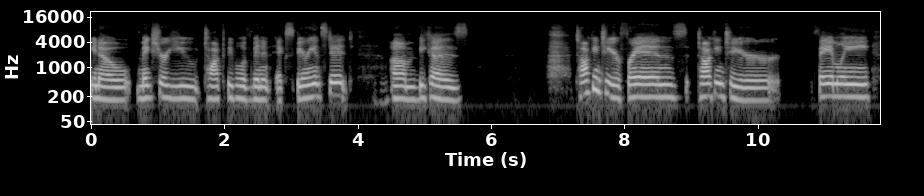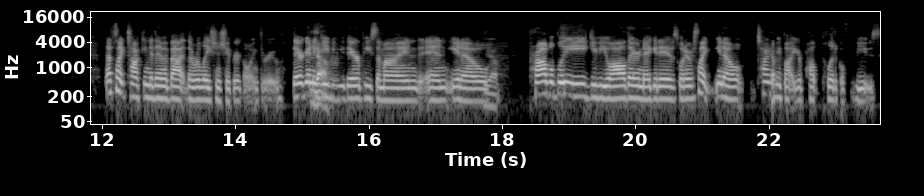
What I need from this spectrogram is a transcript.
you know, make sure you talk to people who have been in, experienced it, um, because talking to your friends, talking to your family, that's like talking to them about the relationship you're going through. They're going to Yeah. give you their peace of mind and, you know, yeah probably give you all their negatives, whatever. It's like, you know, talking Yep. to people about your po- political views.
